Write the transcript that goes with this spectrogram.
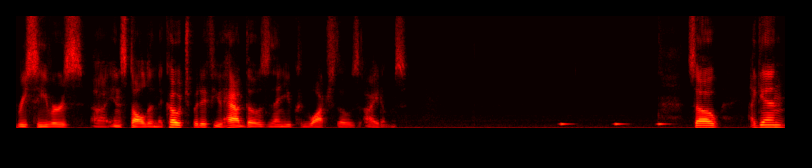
receivers uh, installed in the coach, but if you had those, then you could watch those items. So again,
